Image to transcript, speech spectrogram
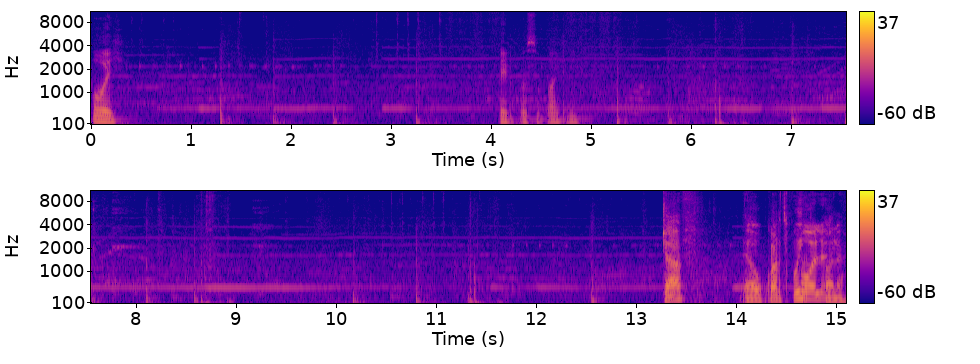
Oi. O que é que passou para aqui? Chave? É o quarto. Ui, Olha. olha.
